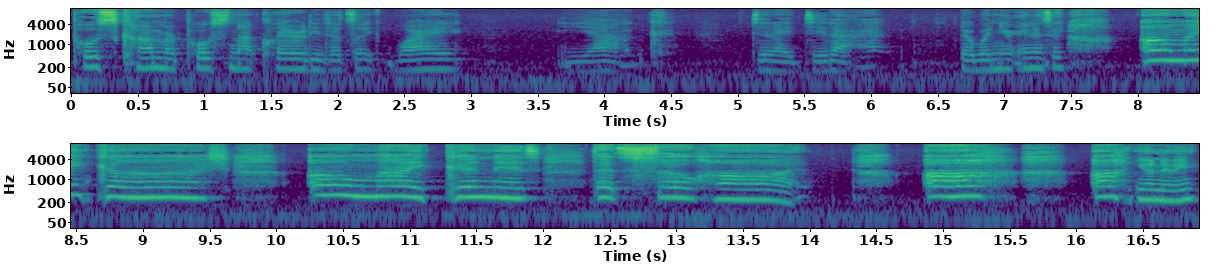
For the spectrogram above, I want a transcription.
post come or post not clarity that's like, why, yuck, did I do that? But when you're in, it's like, oh my gosh, oh my goodness, that's so hot. Ah, uh, ah, uh, you know what I mean?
